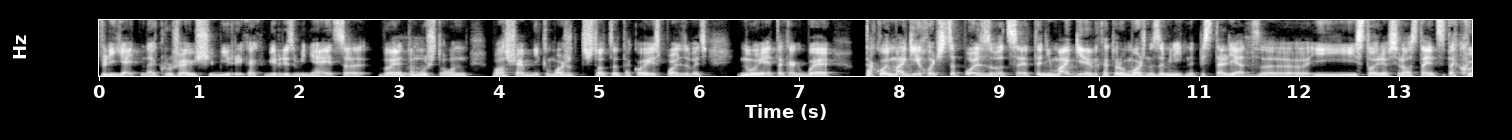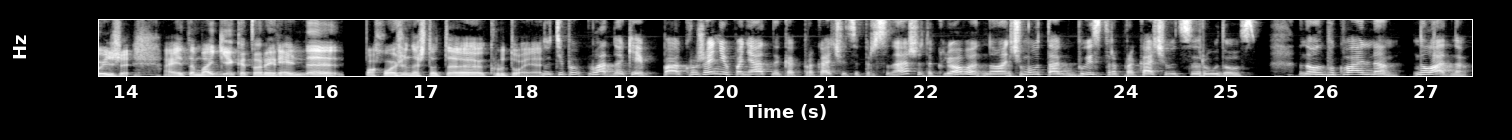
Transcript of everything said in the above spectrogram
влиять на окружающий мир, и как мир изменяется благодаря mm-hmm. тому, что он волшебник и может что-то такое использовать. Ну, и это как бы такой магией хочется пользоваться. Это не магия, которую можно заменить на пистолет, mm-hmm. и история все равно останется такой же. А это магия, которая реально похожа на что-то крутое. Ну, типа, ладно, окей, по окружению понятно, как прокачивается персонаж, это клево, но почему так быстро прокачивается Рудус? Ну, он буквально... Ну, ладно,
